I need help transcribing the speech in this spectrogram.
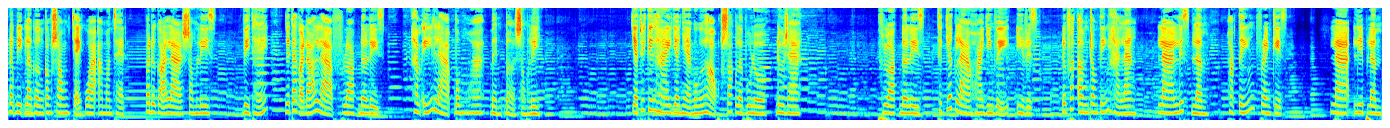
đặc biệt là gần con sông chảy qua Amontet và được gọi là sông Lys. vì thế, người ta gọi đó là Fleur de Lys, hàm ý là bông hoa bên bờ sông Ly. Giả thuyết thứ hai do nhà ngôn ngữ học Charles Boulot đưa ra. Fleur de Lis thực chất là hoa diên vĩ iris, được phát âm trong tiếng Hà Lan là Lisblum hoặc tiếng Frankish là Liblum.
